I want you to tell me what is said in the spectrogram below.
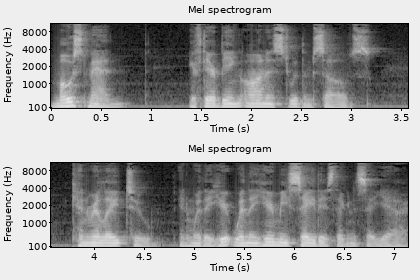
most men, if they're being honest with themselves, can relate to. And when they hear when they hear me say this, they're going to say, "Yeah,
